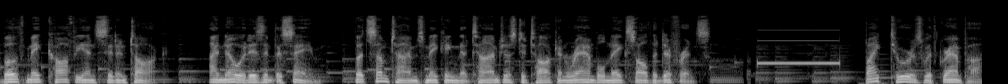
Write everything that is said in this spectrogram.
both make coffee and sit and talk. I know it isn't the same, but sometimes making that time just to talk and ramble makes all the difference. Bike tours with Grandpa.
